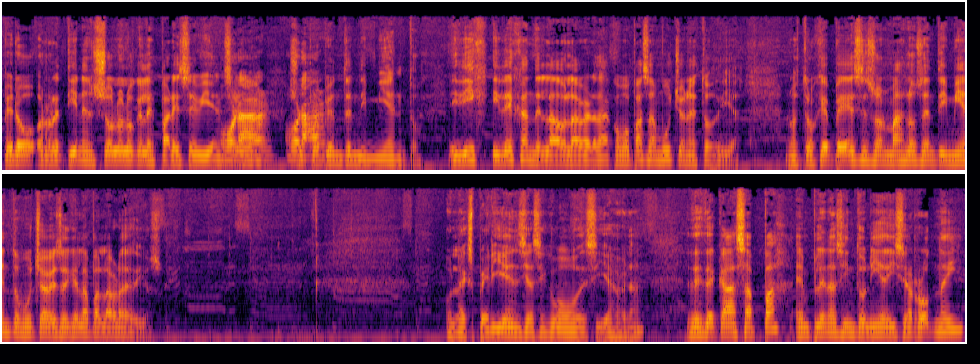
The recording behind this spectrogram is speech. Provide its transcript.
pero retienen solo lo que les parece bien, Orar, según orar. su propio entendimiento. Y, y dejan de lado la verdad, como pasa mucho en estos días. Nuestros GPS son más los sentimientos muchas veces que la palabra de Dios. O la experiencia, así como vos decías, ¿verdad? Desde Casapá, en plena sintonía, dice Rodney.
